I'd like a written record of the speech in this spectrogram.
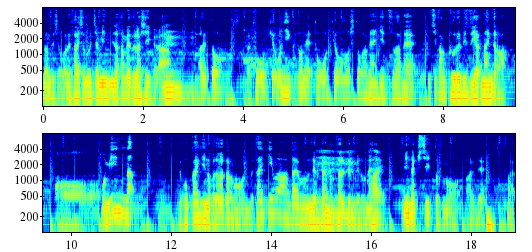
なんでしょうかね、最初のうちはみ皆さん珍しいから、うん。あれと、東京に行くとね、東京の人がね、実はね、一番クールビズやらないんだわ。もうみんな、で国会議員の方々も、最近はだいぶネクタイ外されてるけどね、はい。みんなきちっとその、あれで、まあ、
